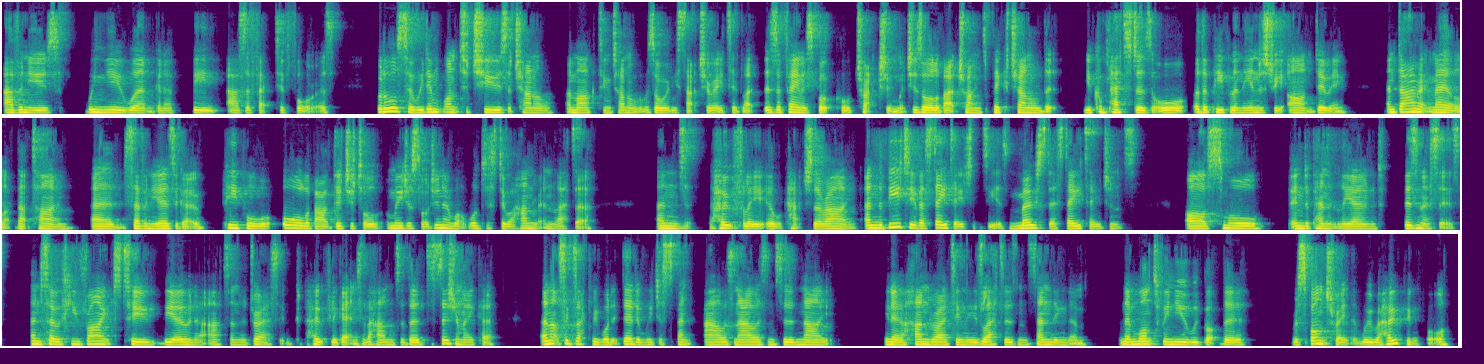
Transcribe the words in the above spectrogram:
avenues we knew weren't going to be as effective for us but also we didn't want to choose a channel a marketing channel that was already saturated like there's a famous book called traction which is all about trying to pick a channel that your competitors or other people in the industry aren't doing and direct mail at that time um, seven years ago people were all about digital and we just thought you know what we'll just do a handwritten letter and hopefully it will catch their eye. And the beauty of estate agency is most estate agents are small, independently owned businesses. And so if you write to the owner at an address, it could hopefully get into the hands of the decision maker. And that's exactly what it did. And we just spent hours and hours into the night, you know, handwriting these letters and sending them. And then once we knew we got the response rate that we were hoping for,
